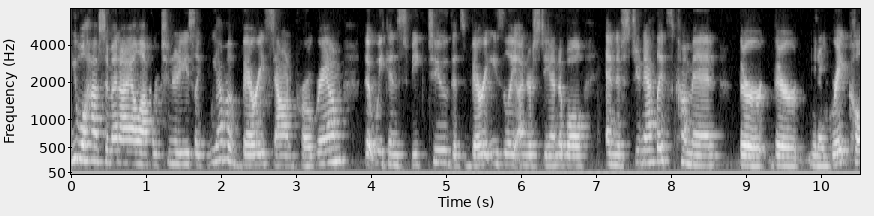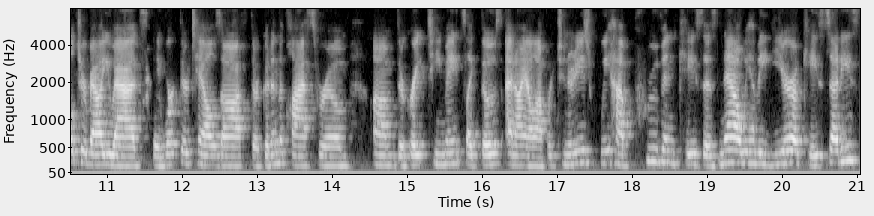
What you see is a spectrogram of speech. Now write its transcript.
you will have some nil opportunities. Like we have a very sound program that we can speak to that's very easily understandable. And if student athletes come in they're they're you know great culture value adds. They work their tails off. They're good in the classroom. Um, they're great teammates. Like those nil opportunities we have proven cases. Now we have a year of case studies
